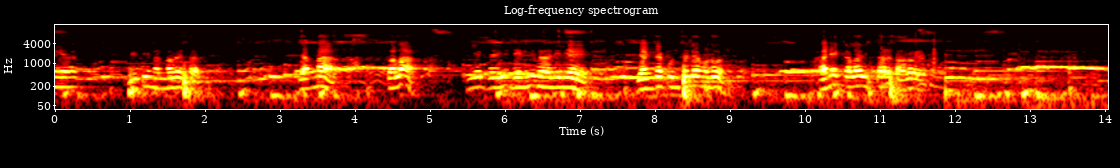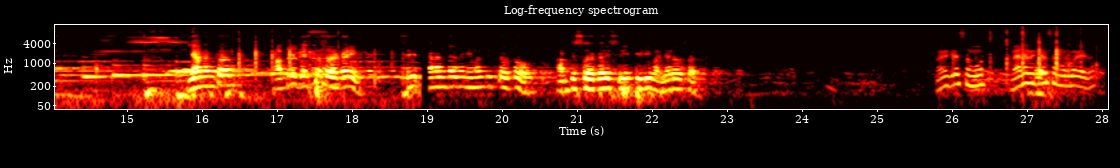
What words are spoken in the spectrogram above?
आदरणीय व्ही टी नन्नवरे सर यांना कला ही एक दैवी देणगी मिळालेली आहे. यांच्या कुंचल्यामधून अनेक कला विस्तार सादर यानंतर आपले ज्येष्ठ सहकारी श्री त्यानंतर मी निमंत्रित करतो. आमचे सहकारी Shri P D Bhalerao sir. Madam इकडे समोर मॅडम इकडे समोर बघायचं.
